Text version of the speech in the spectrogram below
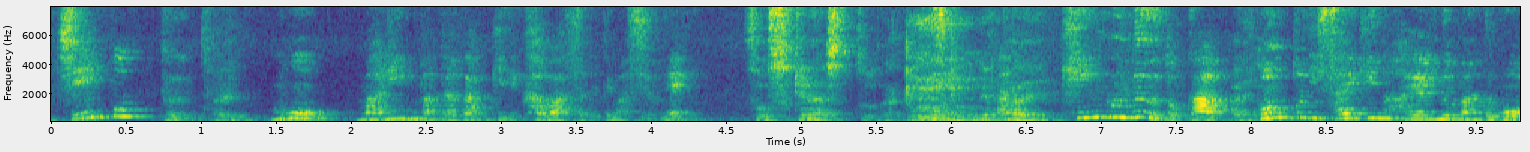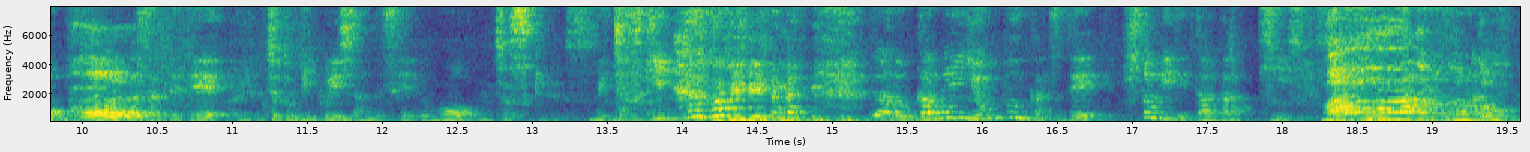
J−POP はい。もマリンバ打楽器でカバーされてますよね。そう好きな人だけですけどね、はい。キングヌーとか、はい。本当に最近の流行りのバンドもカバーなさってて、はい。ちょっとびっくりしたんですけれども、めっちゃ好きです。めっちゃ好き。であの画面4分割で一人で打楽器、マリンあーなるほどなるほど。バあの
